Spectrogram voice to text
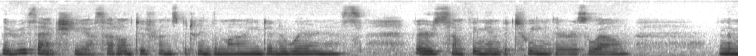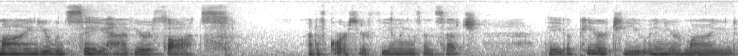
There is actually a subtle difference between the mind and awareness. There is something in between there as well. In the mind, you would say you have your thoughts, and of course, your feelings and such. They appear to you in your mind,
